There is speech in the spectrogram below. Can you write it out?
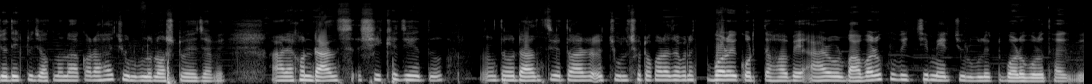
যদি একটু যত্ন না করা হয় চুলগুলো নষ্ট হয়ে যাবে। আর এখন ডান্স শিখে যেহেতু, তো ডান্স দিয়ে তো আর চুল ছোট করা যাবে না। বড়ই করতে হবে। আর ওর বাবারও খুব ইচ্ছে মেয়ের চুলগুলো একটু বড় বড় থাকবে।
